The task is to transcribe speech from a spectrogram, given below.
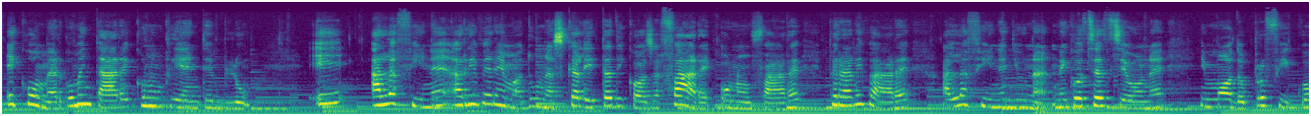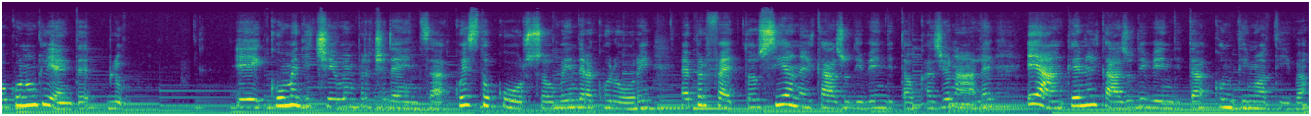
e come argomentare con un cliente blu e alla fine arriveremo ad una scaletta di cosa fare o non fare per arrivare alla fine di una negoziazione in modo proficuo con un cliente blu. E come dicevo in precedenza, questo corso Vendere a colori è perfetto sia nel caso di vendita occasionale e anche nel caso di vendita continuativa.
